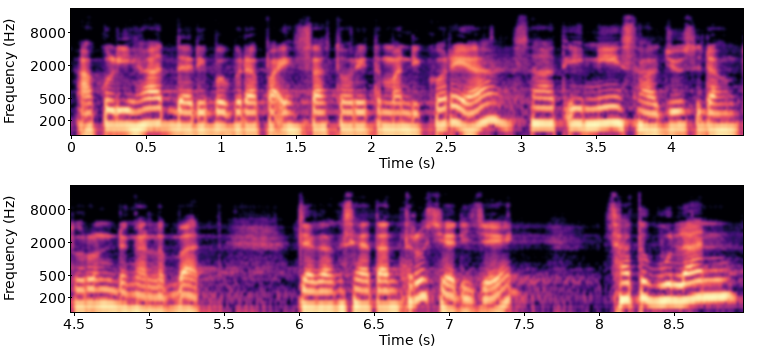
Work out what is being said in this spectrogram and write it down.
Aku lihat dari beberapa instastory teman di Korea, saat ini salju sedang turun dengan lebat. Jaga kesehatan terus ya DJ. Satu bulan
